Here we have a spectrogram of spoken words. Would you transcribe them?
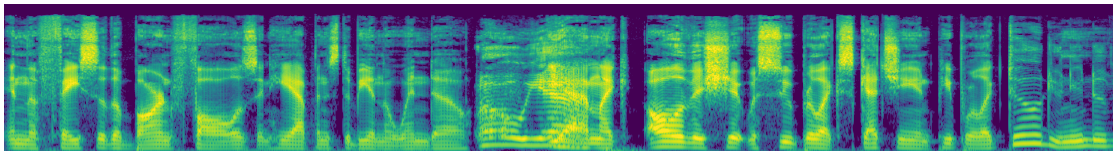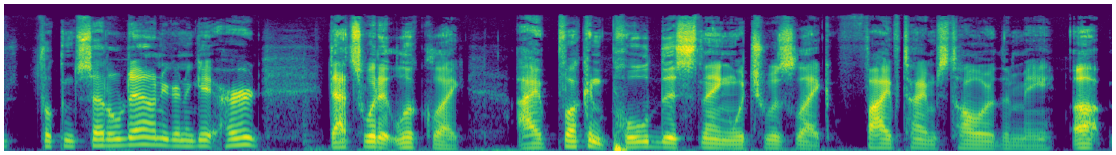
and the face of the barn falls and he happens to be in the window. oh yeah. Yeah. and like all of his shit was super like sketchy, and people were like, "Dude, you need to fucking settle down. You're gonna get hurt." That's what it looked like. I fucking pulled this thing, which was like five times taller than me, up,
